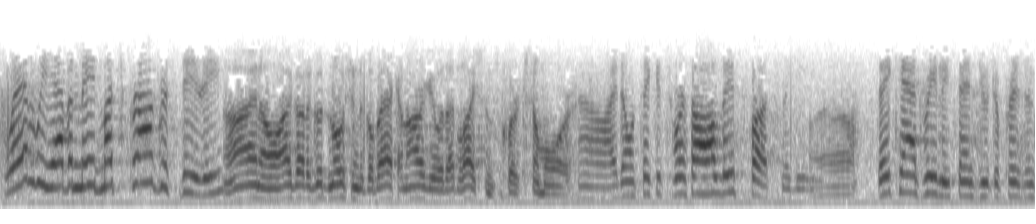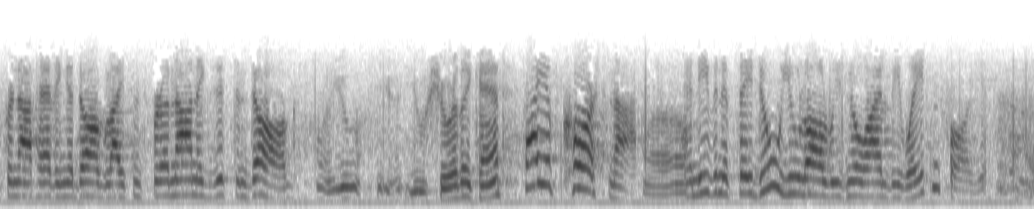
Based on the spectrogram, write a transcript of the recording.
Well, we haven't made much progress, dearie. I know. I got a good notion to go back and argue with that license clerk some more. No, I don't think it's worth all this fuss, McGee. Well, They can't really send you to prison for not having a dog license for a non-existent dog. well, you, you you sure they can't? Why, of course not. Well. And even if they do, you'll always know I'll be waiting for you. Uh,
